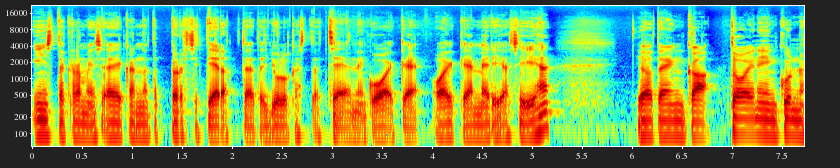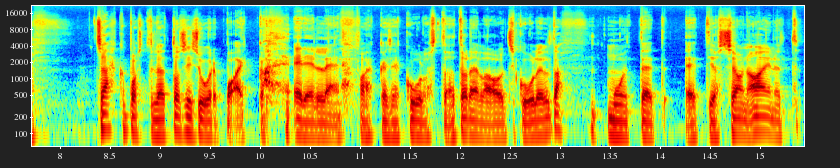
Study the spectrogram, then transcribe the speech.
Instagramissa ei kannata pörssitiedotteita julkaista, että se on niin kuin oikea, oikea media siihen. Jotenka toi niin kuin sähköpostilla on tosi suuri paikka edelleen, vaikka se kuulostaa todella old schoolilta. Mutta et, et jos se on ainut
